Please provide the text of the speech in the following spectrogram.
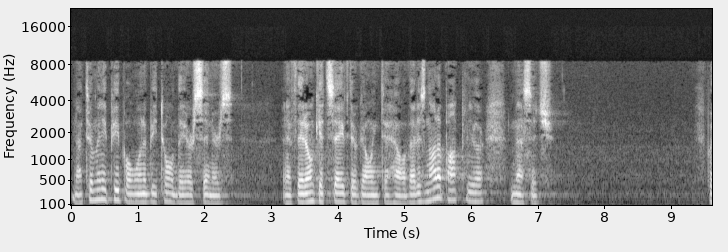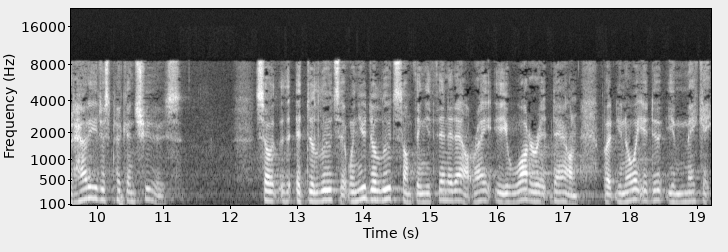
Not too many people want to be told they are sinners. And if they don't get saved, they're going to hell. That is not a popular message. But how do you just pick and choose? So it dilutes it. When you dilute something, you thin it out, right? You water it down. But you know what you do? You make it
